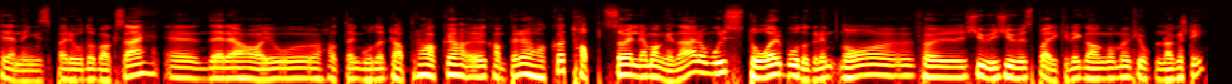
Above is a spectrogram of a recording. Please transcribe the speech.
treningsperiode bak seg. Eh, dere har jo hatt en god del tapere. Har ikke, kamper har ikke tapt så veldig mange der. Og Hvor står Bodø-Glimt nå før 2020 sparker i gang om en 14 dagers tid?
